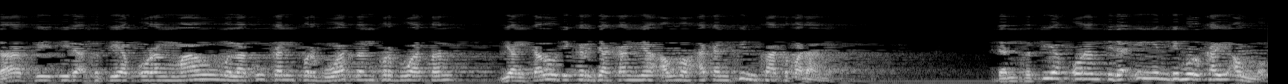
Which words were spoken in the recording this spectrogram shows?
tapi tidak setiap orang mau melakukan perbuatan-perbuatan yang kalau dikerjakannya Allah akan cinta kepadanya. Dan setiap orang tidak ingin dimurkai Allah,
